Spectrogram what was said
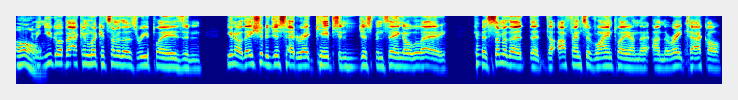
oh, I mean, you go back and look at some of those replays, and you know they should have just had red capes and just been saying "Olay," because some of the, the the offensive line play on the on the right tackle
